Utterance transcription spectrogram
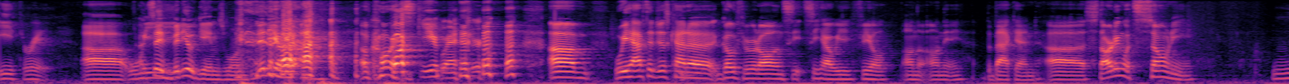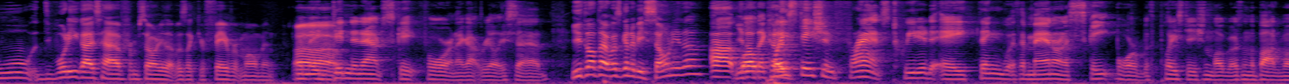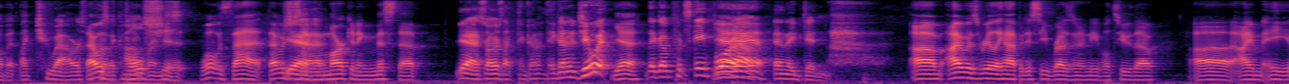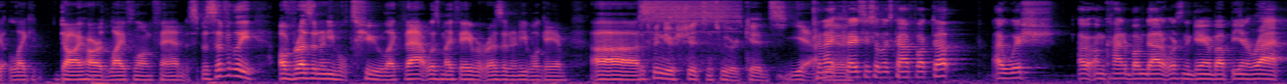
E3? Uh, we I'd say video games won. video, games. of course. Fuck you, Andrew. um, we have to just kind of go through it all and see see how we feel on the on the the back end. Uh, starting with Sony. What do you guys have from Sony that was like your favorite moment? when Uh, they didn't announce Skate 4, and I got really sad. You thought that was gonna be Sony though? Uh, you well, they PlayStation France tweeted a thing with a man on a skateboard with PlayStation logos on the bottom of it, like two hours That before was the conference. bullshit. What was that? That was just like Yeah. a marketing misstep. Yeah, so I was like, they're gonna, they're gonna do it. Yeah. they're gonna put Skate 4 Yeah, out, yeah, yeah. and they didn't. Um, I was really happy to see Resident Evil 2 though. Uh, I'm a like diehard lifelong fan, specifically of Resident Evil 2. Like that was my favorite Resident Evil game. Uh, It's been your shit since we were kids. yeah. Can I Yeah. can I say something that's kind of fucked up? I wish I, I'm kind of bummed out it wasn't a game about being a rat.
